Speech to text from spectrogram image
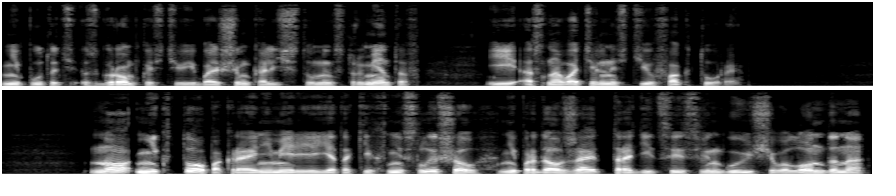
не путать с громкостью и большим количеством инструментов, и основательностью фактуры. Но никто, по крайней мере, я таких не слышал, не продолжает традиции свингующего Лондона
